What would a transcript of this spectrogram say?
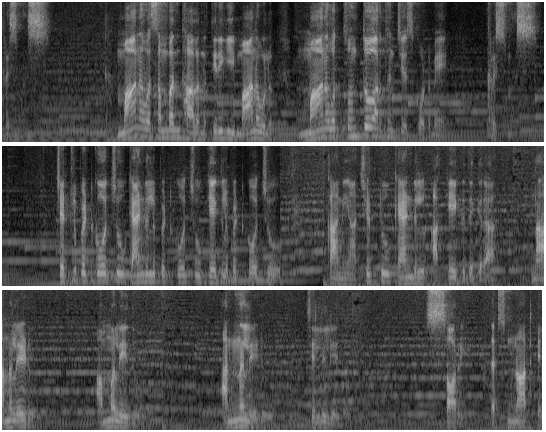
క్రిస్మస్. మానవ సంబంధాలను తిరిగి మానవులు మానవత్వంతో అర్థం చేసుకోవటమే క్రిస్మస్. చెట్లు పెట్టుకోవచ్చు క్యాండిల్ పెట్టుకోవచ్చు కేకులు పెట్టుకోవచ్చు. కానీ ఆ చెట్టు క్యాండిల్ ఆ కేక్ దగ్గర నాన్న లేడు అమ్మ లేదు అన్న లేడు. చెల్లి లేదు. Sorry that's not a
